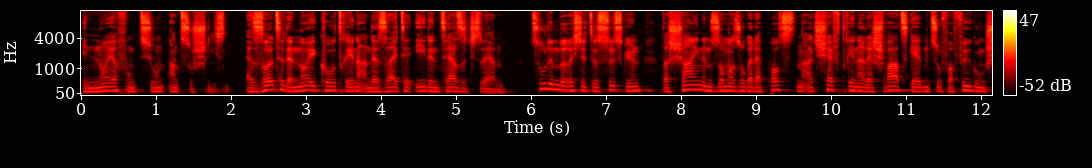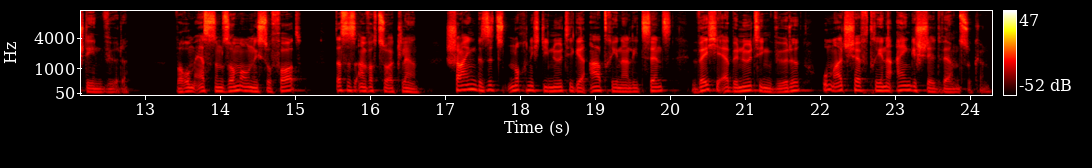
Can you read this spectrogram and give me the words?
in neuer Funktion anzuschließen. Er sollte der neue Co-Trainer an der Seite Edin Terzic werden. Zudem berichtete Süskün, dass Shahin im Sommer sogar der Posten als Cheftrainer der Schwarz-Gelben zur Verfügung stehen würde. Warum erst im Sommer und nicht sofort? Das ist einfach zu erklären. Schein besitzt noch nicht die nötige A-Trainer-Lizenz, welche er benötigen würde, um als Cheftrainer eingestellt werden zu können.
